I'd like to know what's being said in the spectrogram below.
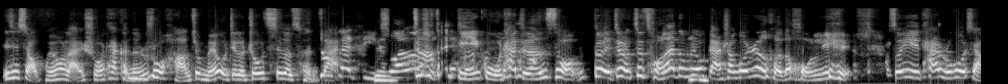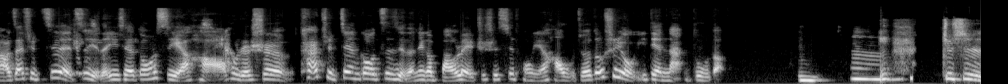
一些小朋友来说，他可能入行就没有这个周期的存在，在底端就是在低谷，他只能从对，就就从来都没有赶上过任何的红利，所以他如果想要再去积累自己的一些东西也好，或者是他去建构自己的那个堡垒支持系统也好，我觉得都是有一点难度的。嗯嗯。就是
